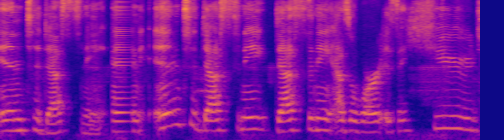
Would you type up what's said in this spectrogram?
into destiny, and into destiny. Destiny as a word is a huge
